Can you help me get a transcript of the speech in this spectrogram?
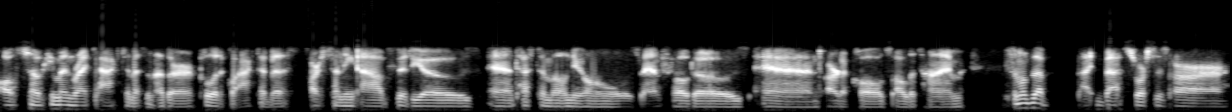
Also, human rights activists and other political activists are sending out videos and testimonials and photos and articles all the time. Some of the best sources are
